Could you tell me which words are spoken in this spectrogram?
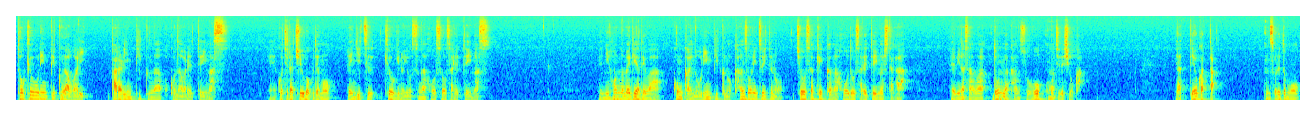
東京オリンピックが終わりパラリンピックが行われています。こちら中国でも連日競技の様子が放送されています。日本のメディアでは今回のオリンピックの感想についての調査結果が報道されていましたが皆さんはどんな感想をお持ちでしょうか？やってよかった。それとも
